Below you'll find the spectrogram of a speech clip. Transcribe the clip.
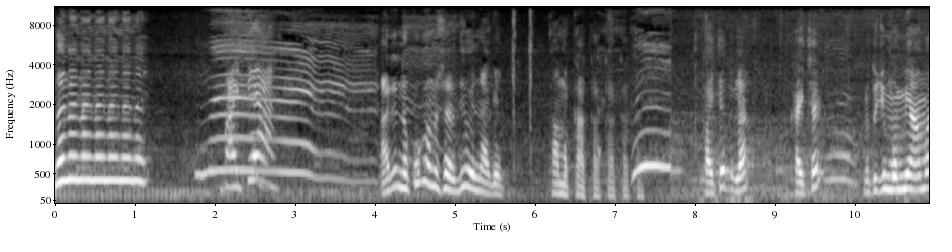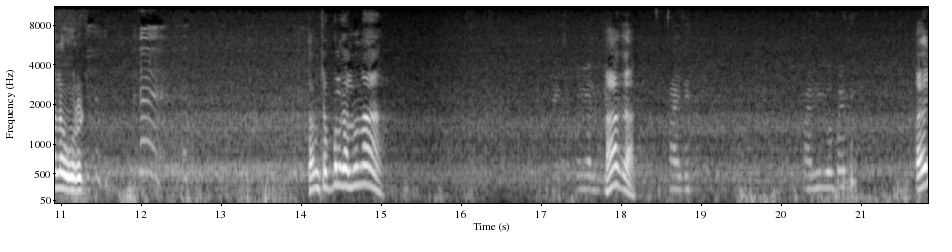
नाही नाही नाही नाही नाही नाही नाही. बायट्या. अरे नको का ना सर्दी होईल ना गे. खा मग खा खा खा खा खा. खायचंय तुला? खायचंय? मग तुझी मम्मी आम्हाला ओरड थांब चप्पल घालू ना. हा का? पाहिजे पाहिजे घेऊ पाहिजे ऐ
